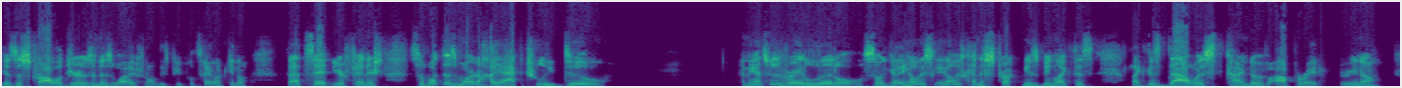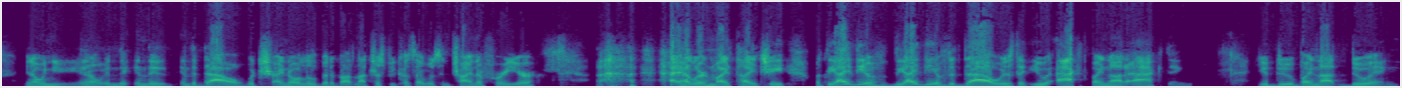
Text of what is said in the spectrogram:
his astrologers and his wife and all these people say, look, you know, that's it, you're finished. So what does Mordecai actually do? And the answer is very little. So he always he always kind of struck me as being like this like this Taoist kind of operator, you know. You know when you you know in the in the in the Tao, which I know a little bit about, not just because I was in China for a year, I learned my Tai Chi. But the idea of the idea of the Tao is that you act by not acting, you do by not doing.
